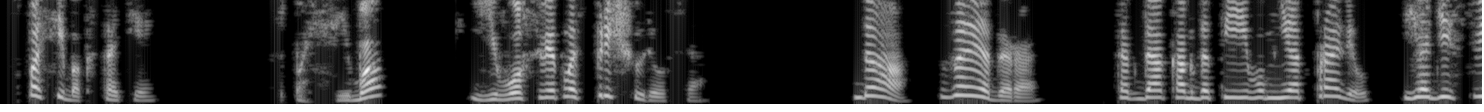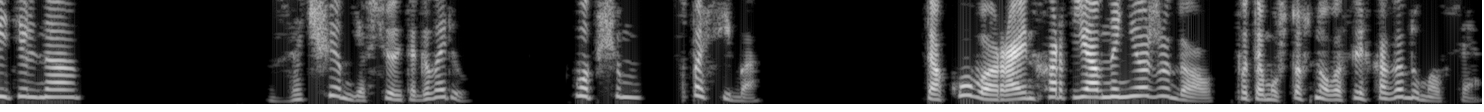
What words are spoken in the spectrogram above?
«Спасибо, кстати». «Спасибо?» Его светлость прищурился. «Да, за Эдера. Тогда, когда ты его мне отправил, я действительно...» «Зачем я все это говорю?» «В общем, спасибо. Такого Райнхард явно не ожидал, потому что снова слегка задумался.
